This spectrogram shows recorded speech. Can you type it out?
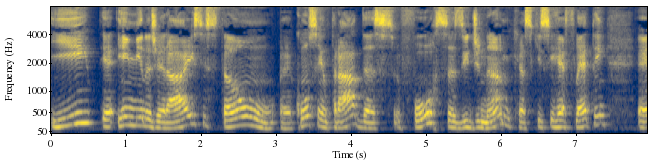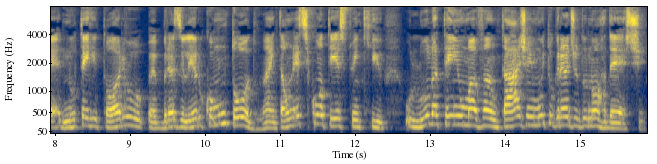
e é, em Minas Gerais estão é, concentradas forças e dinâmicas que se refletem é, no território é, brasileiro como um todo. Né? Então, nesse contexto em que o Lula tem uma vantagem muito grande do Nordeste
